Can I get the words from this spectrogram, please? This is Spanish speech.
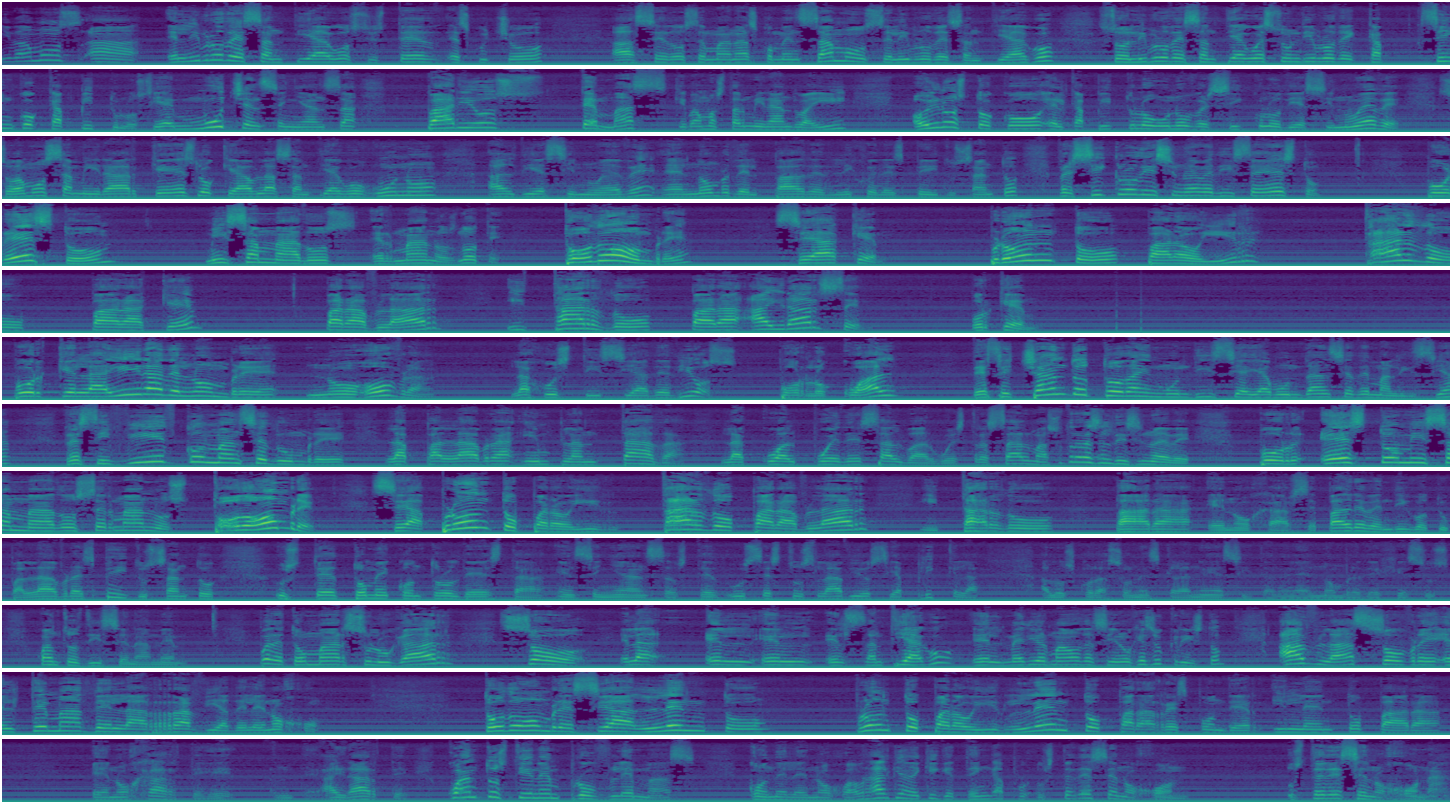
Y vamos a el libro de Santiago, si usted escuchó hace dos semanas, comenzamos el libro de Santiago. So, el libro de Santiago es un libro de cinco capítulos y hay mucha enseñanza, varios temas que vamos a estar mirando ahí. Hoy nos tocó el capítulo 1, versículo 19. So, vamos a mirar qué es lo que habla Santiago 1 al 19, en el nombre del Padre, del Hijo y del Espíritu Santo. Versículo 19 dice esto. Por esto, mis amados hermanos, note, todo hombre sea que pronto para oír, tardo para qué, para hablar y tardo para airarse. ¿Por qué? Porque la ira del hombre no obra la justicia de Dios, por lo cual, desechando toda inmundicia y abundancia de malicia, Recibid con mansedumbre la palabra implantada, la cual puede salvar vuestras almas. Otra vez el 19. Por esto, mis amados hermanos, todo hombre sea pronto para oír, tardo para hablar y tardo para enojarse. Padre, bendigo tu palabra. Espíritu Santo, usted tome control de esta enseñanza. Usted use estos labios y aplíquela a los corazones que la necesitan en el nombre de Jesús. ¿Cuántos dicen amén? Puede tomar su lugar. So, el, el, el, Santiago, el medio hermano del Señor Jesucristo, habla sobre el tema de la rabia, del enojo. Todo hombre sea lento, pronto para oír, lento para responder y lento para enojarte, eh, airarte. ¿Cuántos tienen problemas con el enojo. Habrá alguien aquí que tenga, usted es enojón, usted es enojona.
